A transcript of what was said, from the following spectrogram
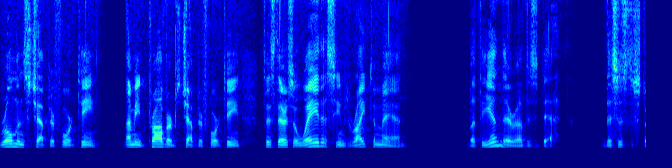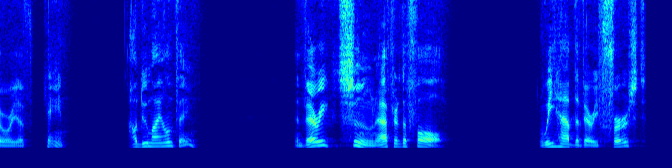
Romans chapter 14. I mean, Proverbs chapter 14 says, There's a way that seems right to man, but the end thereof is death. This is the story of Cain. I'll do my own thing. And very soon after the fall, we have the very first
